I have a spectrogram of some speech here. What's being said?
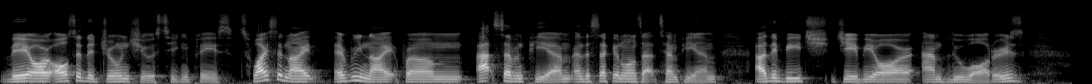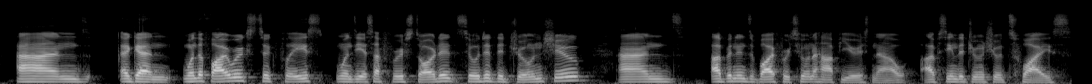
there are also the drone shows taking place twice a night, every night from at 7 p.m. and the second one's at 10 p.m. at the beach, JBR, and Blue Waters. And again, when the fireworks took place, when DSF first started, so did the drone show. And I've been in Dubai for two and a half years now. I've seen the drone show twice.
